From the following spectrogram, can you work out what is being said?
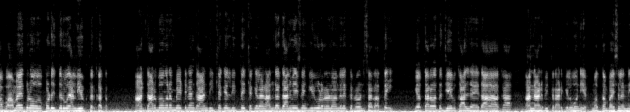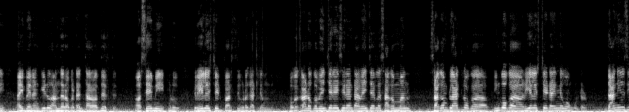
పాప అమాయకుడు ఒకడు ఇద్దరు పోయి అందులో ఇరుకుతారు కథం. ఆ దాని బొంగరం పెట్టినాక ఆయన ఇట్లకెళ్ళి తిత్తే ఇట్లకెళ్ళి అందరు దాని వేసినాక ఇది కూడా రెండు వందలు ఎత్తారు రెండు సార్లు అత్తయి. ఇక తర్వాత జేబు కాల్ దాకా అన్న నడిపిస్తారు ఆడికెళ్ళి ఓనియర్ మొత్తం పైసలన్నీ అయిపోయినాక ఇడు అందరు ఒకటని తర్వాత తెలుస్తుంది సేమ్ ఇప్పుడు రియల్ ఎస్టేట్ పరిస్థితి కూడా అట్లే ఉంది. ఒక కాడ ఒక వెంచర్ వేసిరంటే ఆ వెంచర్లో సగం మన్ సగం ప్లాట్లు ఒక ఇంకొక రియల్ ఎస్టేట్ ఆయనే కొనుక్కుంటాడు. దాన్ని చూసి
